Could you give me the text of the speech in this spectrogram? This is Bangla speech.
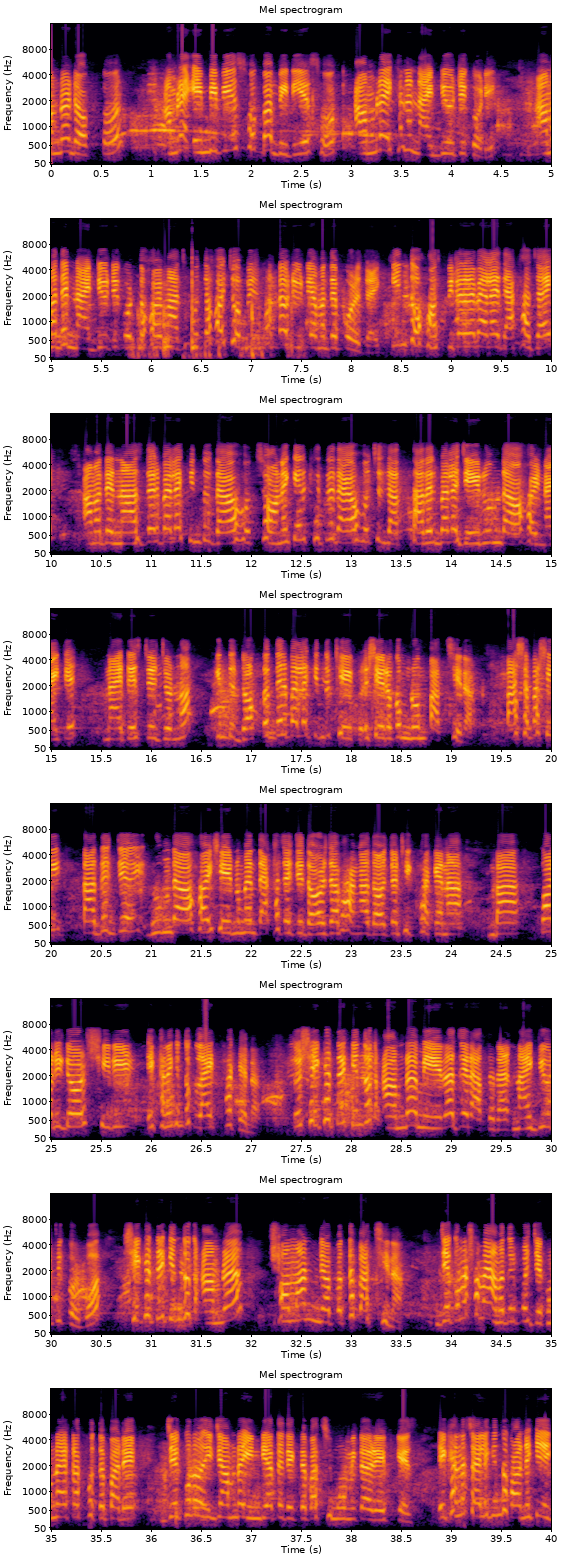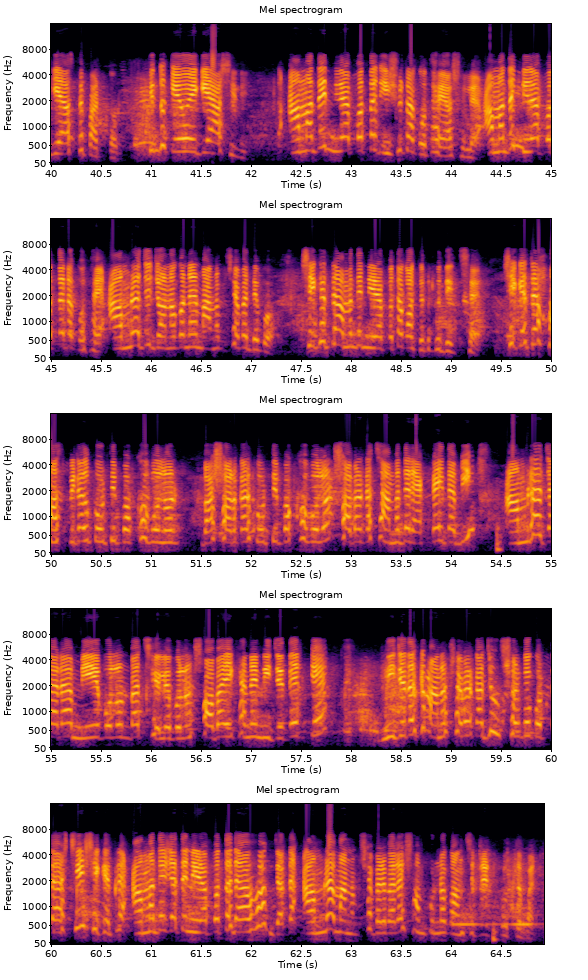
আমরা ডক্টর আমরা এমবিবিএস হোক বা বিডিএস হোক, আমরা এখানে নাইট ডিউটি করি। আমাদের নাইট ডিউটি করতে হয়, মাঝে মধ্যে হয় চব্বিশ ঘন্টাও ডিউটি আমাদের পড়ে যায়। কিন্তু হসপিটালের বেলায় দেখা যায়, আমাদের নার্সদের বেলায় কিন্তু দেওয়া হচ্ছে, অনেকের ক্ষেত্রে দেওয়া হচ্ছে তাদের বেলায় যেই রুম দেওয়া হয় নাইটে নাইট টেস্টের জন্য। কিন্তু ডক্টরদের বেলায় কিন্তু সেই- সেরকম রুম পাচ্ছি না। পাশাপাশি তাদের যে রুম দেওয়া হয়, সেই রুমে দেখা যায় যে দরজা ভাঙা, দরজা ঠিক থাকে না বা করিডোর সিঁড়ির এখানে কিন্তু লাইট থাকে না। তো সেক্ষেত্রে কিন্তু আমরা মেয়েরা যে রাতে নাইট ডিউটি করব, সেক্ষেত্রে কিন্তু আমরা সমান নিরাপত্তা পাচ্ছি না। যে কোনো সময় আমাদের উপর যে কোনো অ্যাটাক হতে পারে। যে কোনো, এই যে আমরা ইন্ডিয়াতে দেখতে পাচ্ছি মমিতা রেপ কেস এখানে চাইলে কিন্তু অনেকে এগিয়ে আসতে পারতো, কিন্তু কেউ এগিয়ে আসেনি। আমাদের নিরাপত্তার ইস্যুটা কোথায় আসলে? আমাদের নিরাপত্তাটা কোথায়? আমরা যে জনগণের মানব সেবা দেব, সেক্ষেত্রে আমাদের নিরাপত্তা কতটুকু দিচ্ছে? সেক্ষেত্রে হসপিটাল কর্তৃপক্ষ বলুন বা সরকার কর্তৃপক্ষ বলুন, সবার কাছে আমাদের একটাই দাবি, আমরা যারা মেয়ে বলুন বা ছেলে বলুন, সবাই এখানে নিজেদেরকে নিজেদেরকে মানব সেবার কাজে উৎসর্গ করতে আসছি। সেক্ষেত্রে আমাদের যাতে নিরাপত্তা দেওয়া হোক, যাতে আমরা মানব সেবার বেলায় সম্পূর্ণ কনসেন্ট্রেট করতে পারি।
